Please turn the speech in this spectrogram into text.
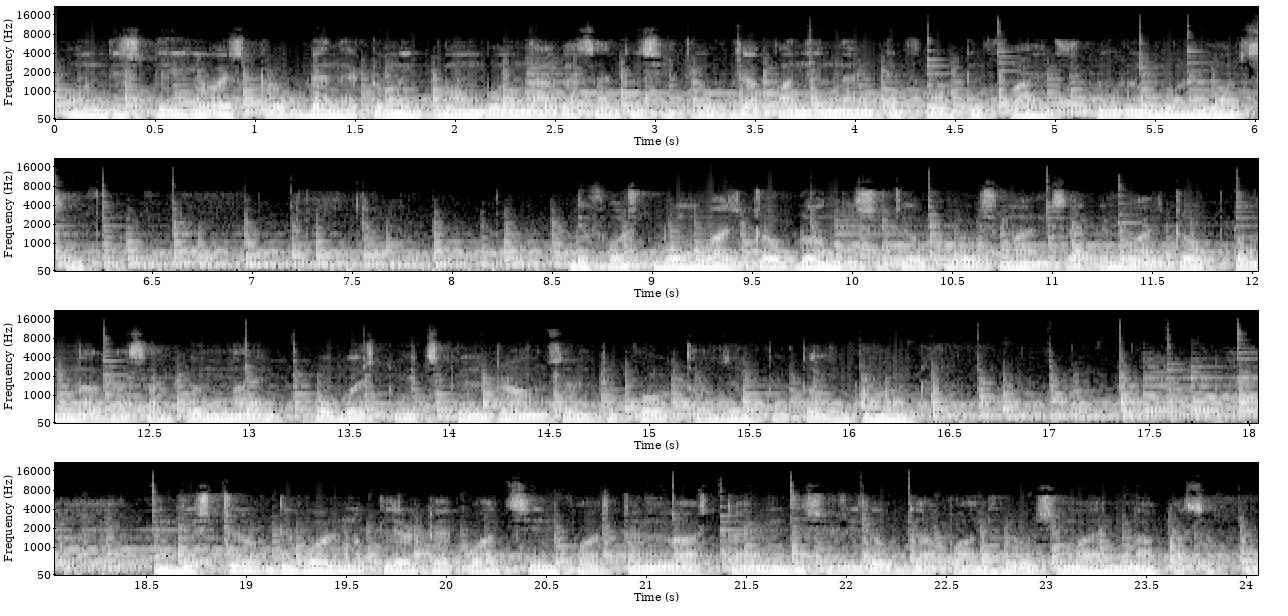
On this day, US dropped an atomic bomb on Nagasaki city of Japan in 1945 during World War II. The first bomb was dropped on the city of Hiroshima and second was dropped on Nagasaki on 9th August which killed around 74,000 people or more. In the history of the world, nuclear attack was seen first and last time in the cities of Japan, Hiroshima and Nagasaki.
